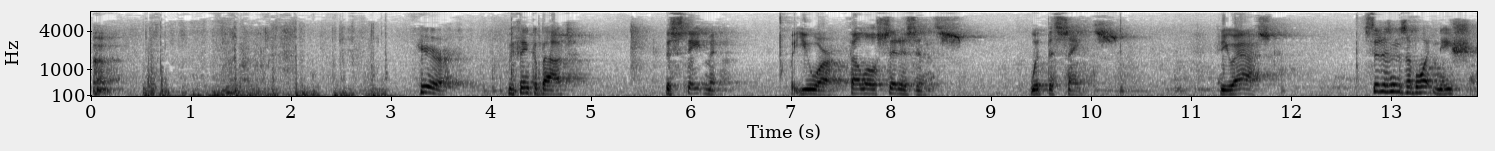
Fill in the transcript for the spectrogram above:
Here, we think about the statement, but you are fellow citizens with the saints. And you ask, citizens of what nation?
